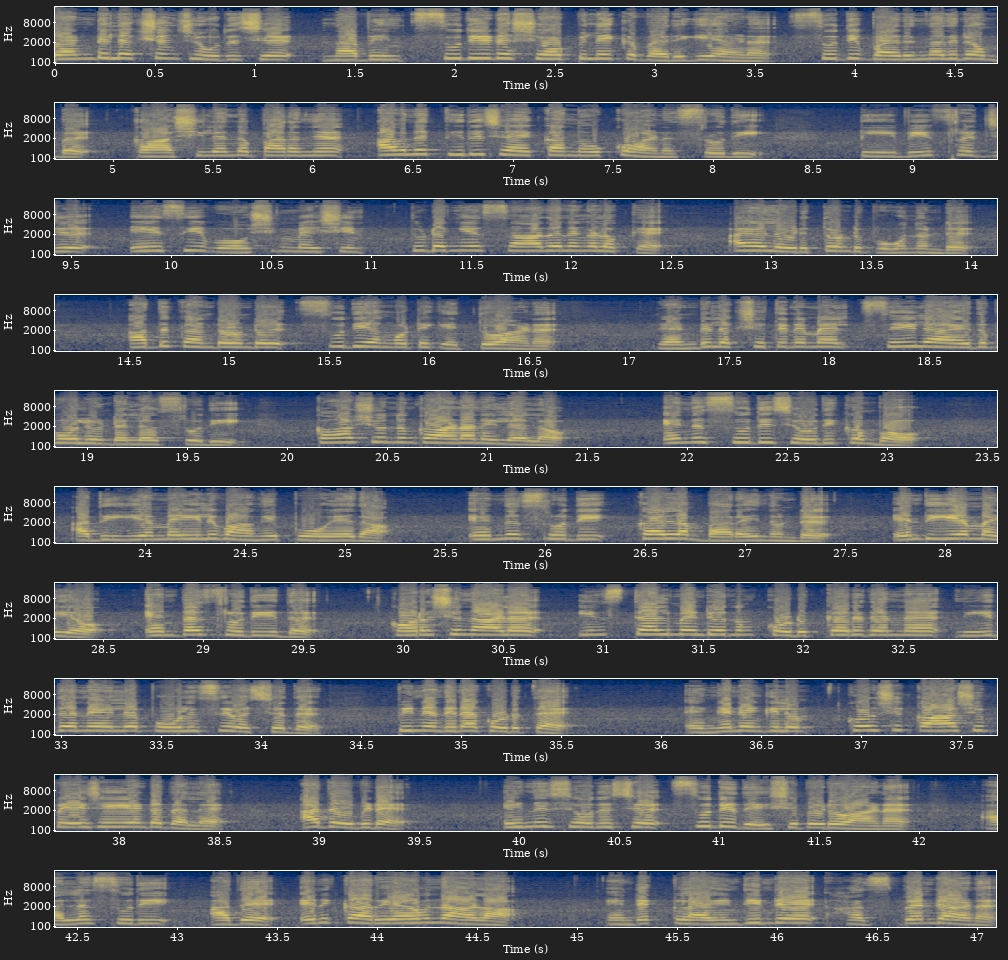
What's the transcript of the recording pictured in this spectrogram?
രണ്ട് ലക്ഷം ചോദിച്ച് നബീൻ സുധിയുടെ ഷോപ്പിലേക്ക് വരികയാണ്. സുധി വരുന്നതിനു മുമ്പ് കാശില്ലെന്ന് പറഞ്ഞ് അവനെ തിരിച്ചയക്കാൻ നോക്കുവാണ് Shruti. T V fridge A C washing machine തുടങ്ങിയ സാധനങ്ങളൊക്കെ അയാൾ എടുത്തുകൊണ്ട് പോകുന്നുണ്ട്. അത് കണ്ടുകൊണ്ട് ശ്രുതി അങ്ങോട്ടേക്ക് എത്തുവാണ്. രണ്ട് ലക്ഷത്തിന് മേൽ സെയിൽ ആയതുപോലുണ്ടല്ലോ ശ്രുതി. കാശൊന്നും കാണാനില്ലല്ലോ എന്ന് ശ്രുതി ചോദിക്കുമ്പോൾ അത് ഇ എം ഐയിൽ വാങ്ങിപ്പോയതാ എന്ന് ശ്രുതി കള്ളം പറയുന്നുണ്ട്. എന്ത് ഇ എം ഐയോ എന്താ ശ്രുതി ഇത്? കുറച്ചു നാൾ ഇൻസ്റ്റാൾമെന്റ് ഒന്നും കൊടുക്കരുതെന്ന് നീ തന്നെയല്ലേ പോളിസി വെച്ചത്. പിന്നെന്തിനാ കൊടുത്തേ? എങ്ങനെയെങ്കിലും കുറച്ച് കാശ് പേ ചെയ്യേണ്ടതല്ലേ? അതെവിടെ? എന്ന് ചോദിച്ച് സുതി ദേഷ്യപ്പെടുവാണ്. അല്ല സുതി അതെ എനിക്കറിയാവുന്ന ആളാ. എന്റെ ക്ലയന്റിന്റെ ഹസ്ബൻഡാണ്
